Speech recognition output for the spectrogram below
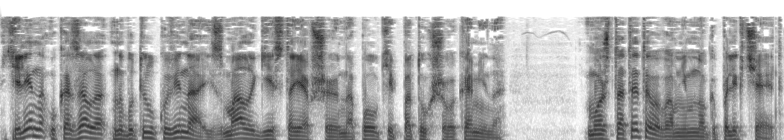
Елена указала на бутылку вина из Малаги, стоявшую на полке потухшего камина. «Может, от этого вам немного полегчает?»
